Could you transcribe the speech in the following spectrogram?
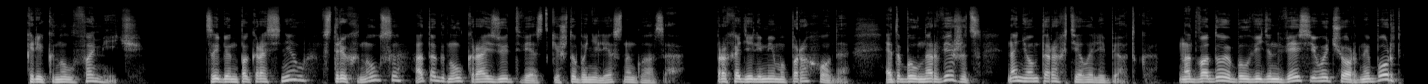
— крикнул Фомич. Цыбин покраснел, встряхнулся, отогнул край зюитвестки, чтобы не лез на глаза. Проходили мимо парохода. Это был норвежец, на нем тарахтела лебедка. Над водой был виден весь его черный борт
